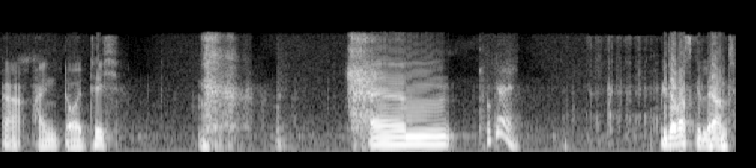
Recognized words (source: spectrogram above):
ja, eindeutig. ähm, okay. Wieder was gelernt.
